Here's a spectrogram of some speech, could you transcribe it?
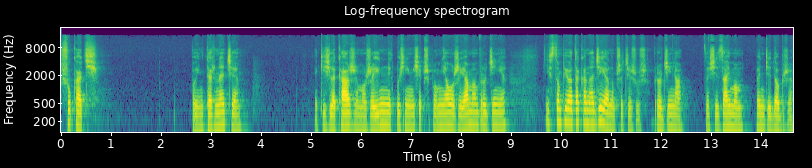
szukać po internecie jakichś lekarzy, może innych, później mi się przypomniało, że ja mam w rodzinie – i wstąpiła taka nadzieja, no przecież już rodzina, to się zajmą, będzie dobrze.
